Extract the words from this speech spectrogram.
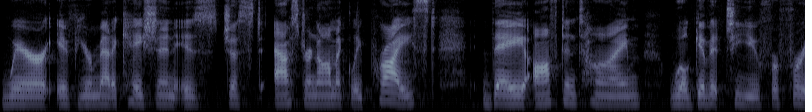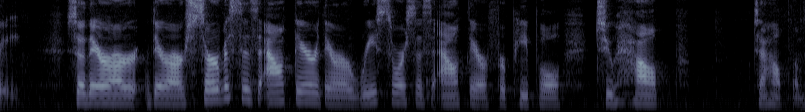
where if your medication is just astronomically priced, they oftentimes will give it to you for free. So there are, there are services out there, there are resources out there for people to help, to help them.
